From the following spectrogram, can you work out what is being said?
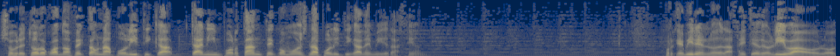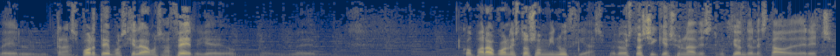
Sobre todo cuando afecta a una política tan importante como es la política de migración. Porque miren, lo del aceite de oliva o lo del transporte, pues ¿qué le vamos a hacer? Comparado con esto son minucias, pero esto sí que es una destrucción del Estado de Derecho.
